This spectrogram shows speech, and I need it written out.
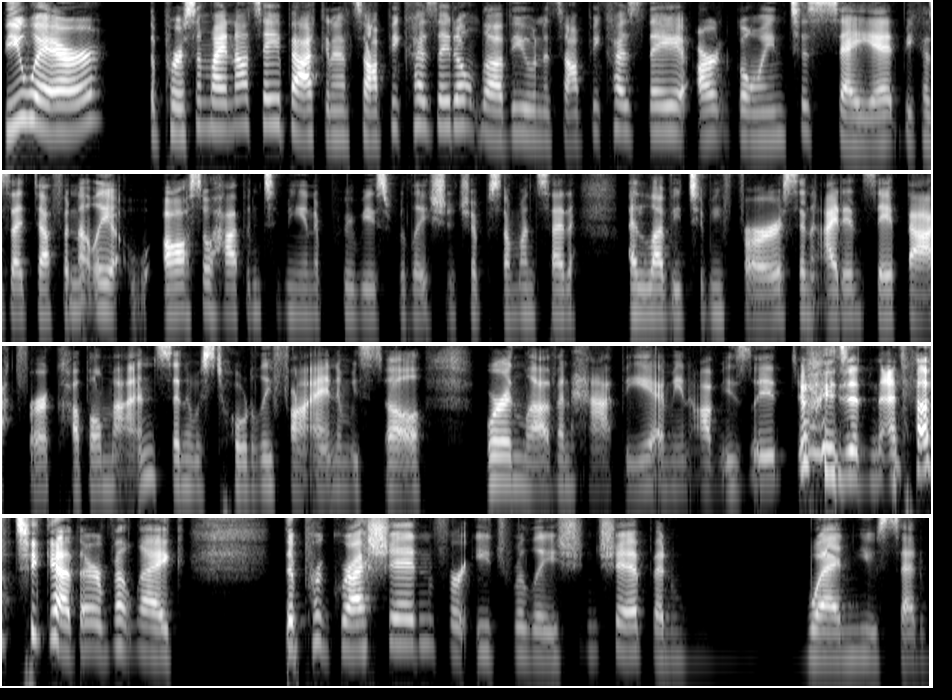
Beware the person might not say it back and it's not because they don't love you and it's not because they aren't going to say it because that definitely also happened to me in a previous relationship. Someone said i love you to me first and i didn't say it back for a couple months and it was totally fine and we still were in love and happy. I mean obviously we didn't end up together but like the progression for each relationship and when you said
